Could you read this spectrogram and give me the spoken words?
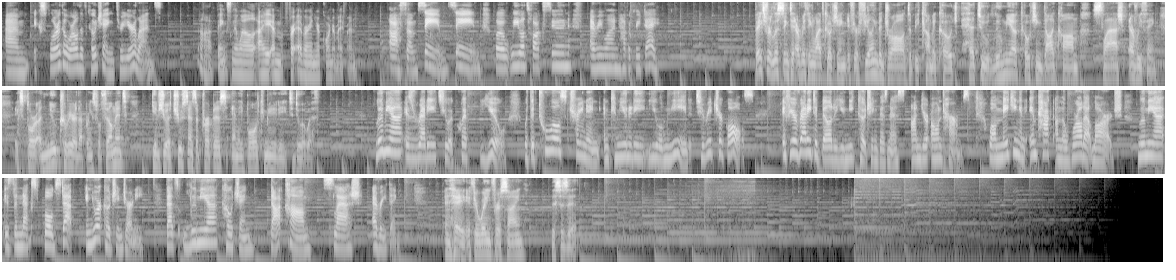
um, explore the world of coaching through your lens. Oh, thanks, Noelle. I am forever in your corner, my friend. Awesome. Same, same. Well, we will talk soon. Everyone, have a great day. Thanks for listening to Everything Life Coaching. If you're feeling the draw to become a coach, head to lumiacoaching.com slash everything. Explore a new career that brings fulfillment, gives you a true sense of purpose, and a bold community to do it with. Lumia is ready to equip you with the tools, training, and community you will need to reach your goals. If you're ready to build a unique coaching business on your own terms while making an impact on the world at large, Lumia is the next bold step in your coaching journey. That's lumiacoaching.com slash everything. And hey, if you're waiting for a sign, this is it.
